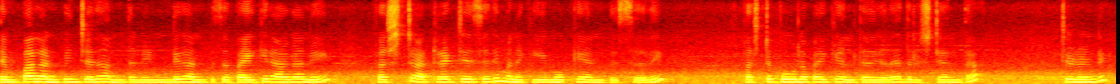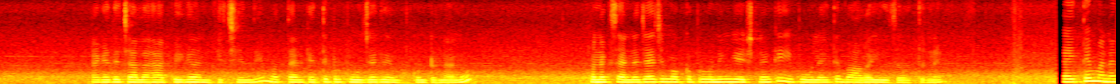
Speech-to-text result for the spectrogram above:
తెంపాలనిపించదు. అంత నిండుగా అనిపిస్తుంది. పైకి రాగానే ఫస్ట్ అట్రాక్ట్ చేసేది మనకి ఈ మొక్కే అనిపిస్తుంది. ఫస్ట్ పూలపైకి వెళ్తుంది కదా దృష్టి అంతా. చూడండి. నాకైతే చాలా హ్యాపీగా అనిపించింది. మొత్తానికైతే ఇప్పుడు పూజకి తెంపుకుంటున్నాను. మనకు సన్నజాజి మొక్క ప్రూనింగ్ చేసినాక ఈ పూలు అయితే బాగా యూజ్ అవుతున్నాయి. అయితే మనం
